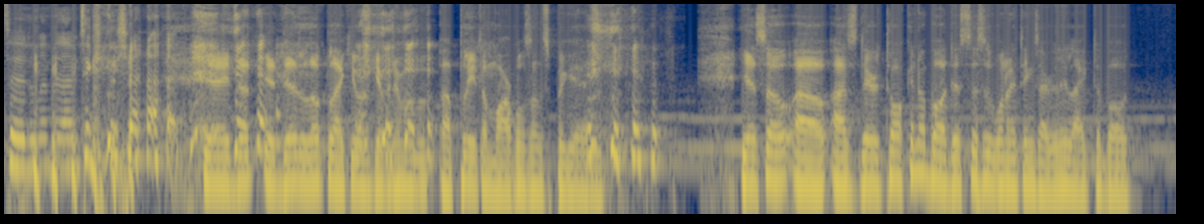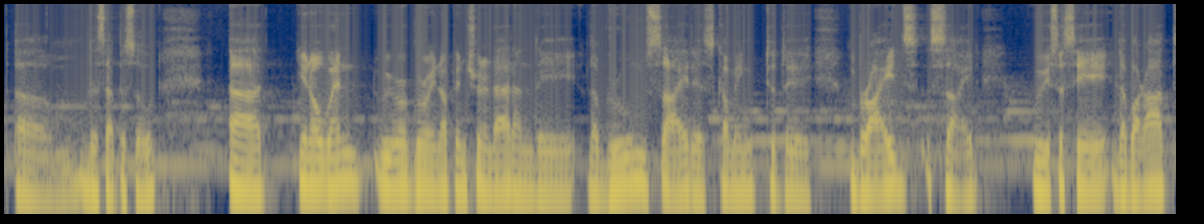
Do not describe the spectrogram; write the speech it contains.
to deliver them to King. Yeah, it did, it did look like you were giving him a, a plate of marbles and spaghetti. yeah, so uh, as they're talking about this, this is one of the things I really liked about um, this episode. Uh, you know, when we were growing up in Trinidad and the, the groom's side is coming to the bride's side, we used to say the barat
